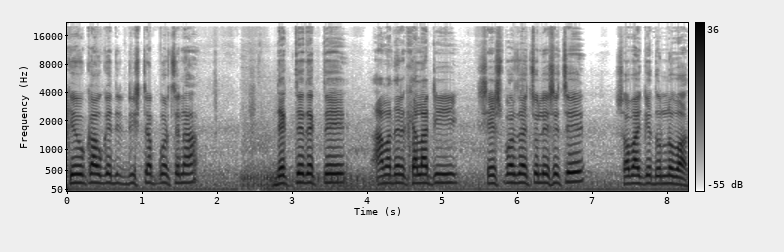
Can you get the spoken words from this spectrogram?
কেউ কাউকে ডিস্টার্ব করছে না। দেখতে দেখতে আমাদের খেলাটি শেষ পর্যায়ে চলে এসেছে। সবাইকে ধন্যবাদ।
